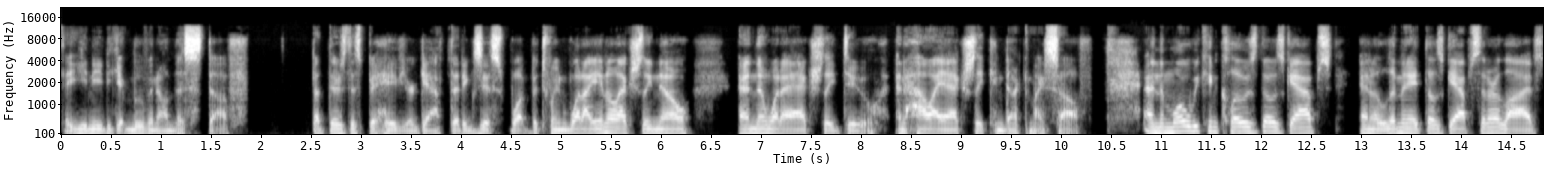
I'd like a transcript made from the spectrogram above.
that you need to get moving on this stuff. But there's this behavior gap that exists what between what I intellectually know and then what I actually do and how I actually conduct myself. And the more we can close those gaps and eliminate those gaps in our lives,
